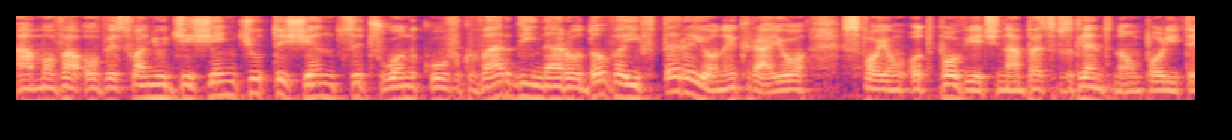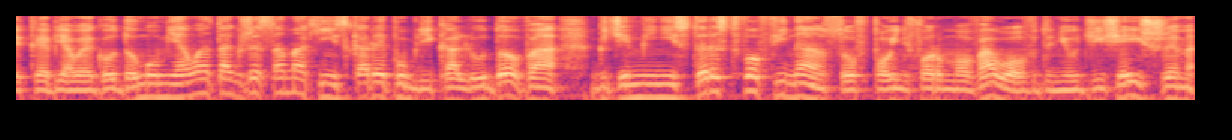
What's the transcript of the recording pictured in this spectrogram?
A mowa o wysłaniu 10 tysięcy członków Gwardii Narodowej w te rejony kraju. Swoją odpowiedź na bezwzględną politykę Białego Domu miała także sama Chińska Republika Ludowa, gdzie Ministerstwo Finansów poinformowało w dniu dzisiejszym,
